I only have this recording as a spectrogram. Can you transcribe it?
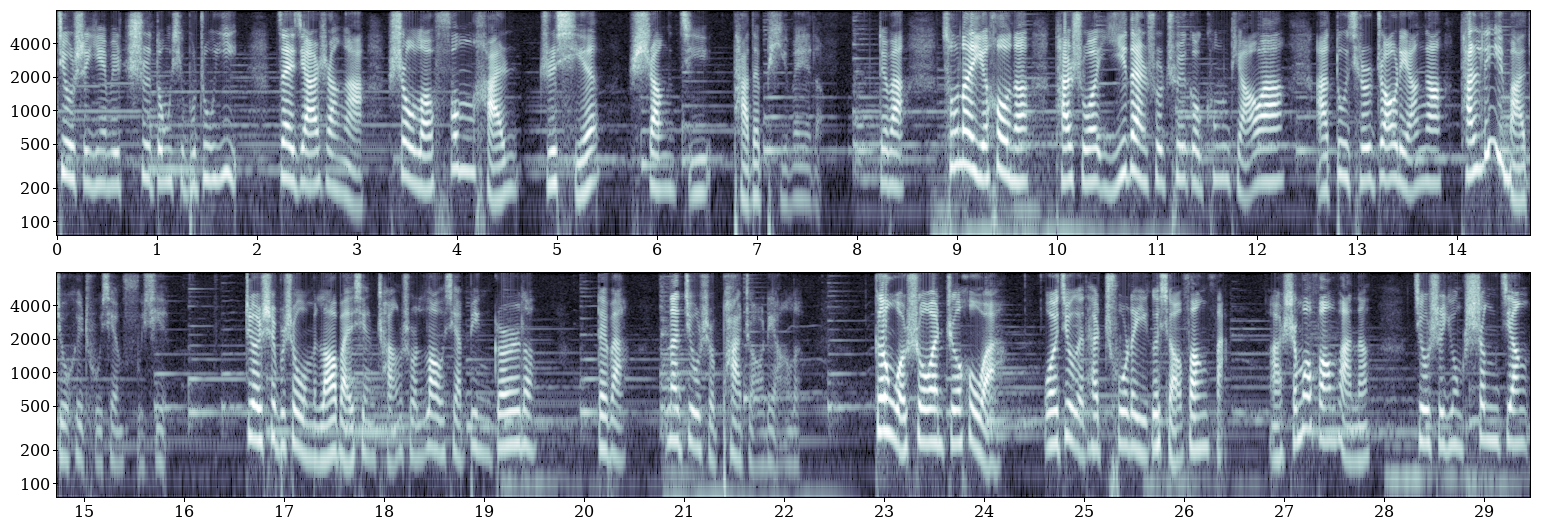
就是因为吃东西不注意，再加上啊受了风寒之邪。伤及他的脾胃了，对吧？从那以后呢，他说一旦说吹个空调啊啊，肚脐儿着凉啊，他立马就会出现腹泻。这是不是我们老百姓常说落下病根儿了，对吧？那就是怕着凉了。跟我说完之后啊，我就给他出了一个小方法啊，什么方法呢？就是用生姜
